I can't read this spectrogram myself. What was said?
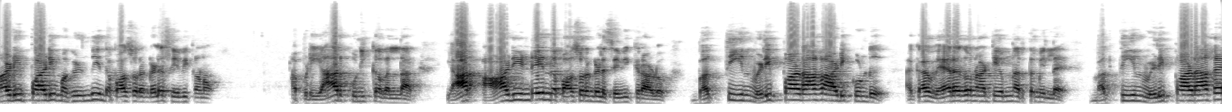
ஆடி பாடி மகிழ்ந்து இந்த பாசுரங்களை சேவிக்கணும். அப்படி யார் குனிக்க வல்லார் யார் ஆடிண்டே இந்த பாசுரங்களை செவிக்கிறாளோ? பக்தியின் வெளிப்பாடாக ஆடிக்கொண்டு அக்கா வேற ஏதோ நாட்டியம்னு அர்த்தம் இல்ல பக்தியின் வெளிப்பாடாக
